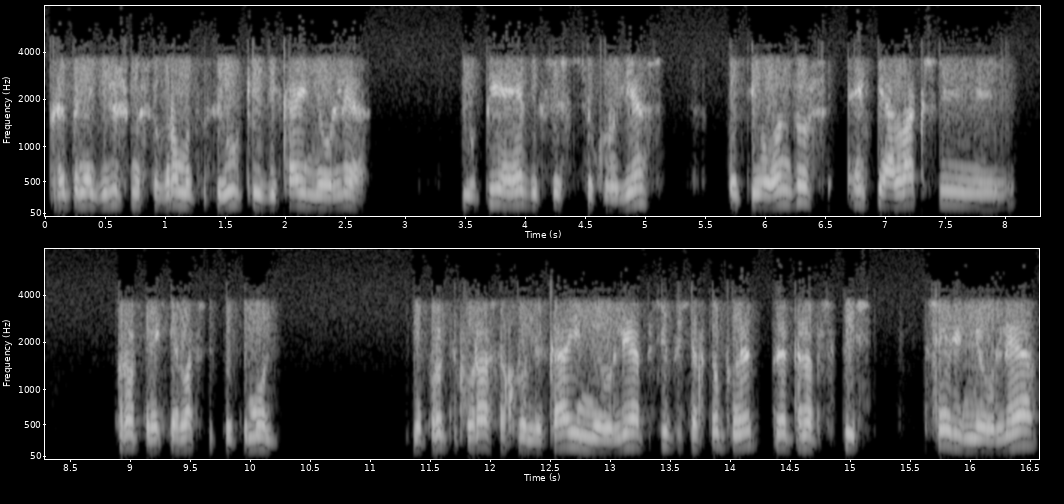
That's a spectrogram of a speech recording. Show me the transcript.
Πρέπει να γυρίσουμε στον δρόμο του Θεού και ειδικά η νεολαία η οποία έδειξε στις εκλογές ότι όντως έχει αλλάξει πρώτα έχει αλλάξει το τιμόνι για πρώτη φορά στα χρονικά η νεολαία ψήφισε αυτό που πρέπει να ψηφίσει. Ξέρει η νεολαία,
